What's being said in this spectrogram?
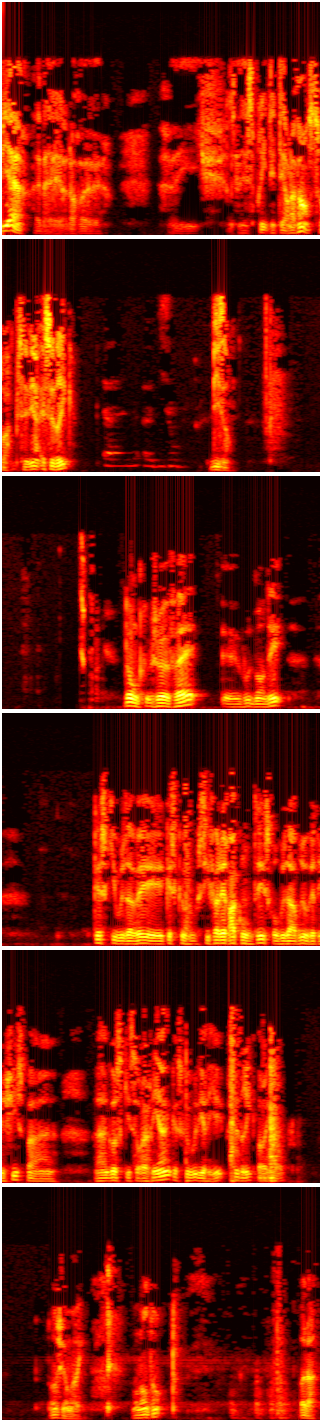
Bien. Eh ben, alors, euh, euh, l'esprit était en avance, toi. C'est bien. Et Cédric? 10 ans. Donc, je vais euh, vous demander qu'est-ce qui vous avait, qu'est-ce que vous, s'il fallait raconter ce qu'on vous a appris au catéchisme à un, à un gosse qui saurait rien, qu'est-ce que vous diriez? Cédric, par exemple. Attention, Marie. On entend Voilà.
